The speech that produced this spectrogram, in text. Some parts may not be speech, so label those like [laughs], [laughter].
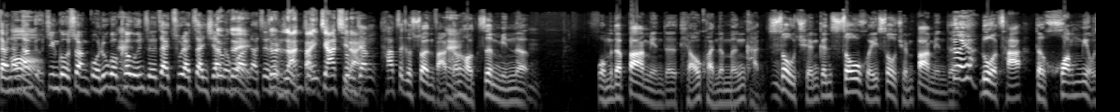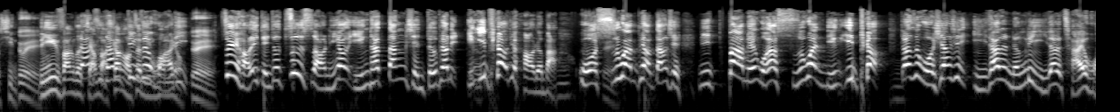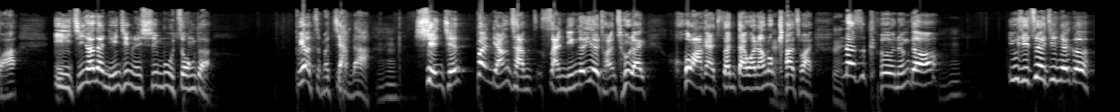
当然他们有经过算过，如果柯文哲再出来站下的话，那这就蓝白加起来，中他这个算法刚好证明了。我们的罢免的条款的门槛、授权跟收回授权罢免的落差的荒谬性，对。林玉芳的讲法刚好证明荒谬。对，最好的一点就是至少你要赢他当选得票率，赢一票就好了吧？我十万票当选，你罢免我要十万零一票。但是我相信以他的能力、以他的才华，以及他在年轻人心目中的，不要怎么讲的，选前办两场闪灵的乐团出来。化开全台湾人拢卡出来，那是可能的哦。尤其最近那个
